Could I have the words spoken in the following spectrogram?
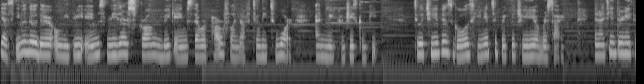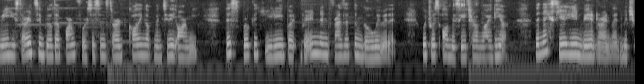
Yes, even though there are only three aims, these are strong, big aims that were powerful enough to lead to war and make countries compete. To achieve his goals, he needed to break the Treaty of Versailles. In 1933, he started to build up armed forces and started calling up men to the army. This broke the treaty, but Britain and France let them go away with it, which was obviously a terrible idea. The next year, he invaded Rhineland, which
